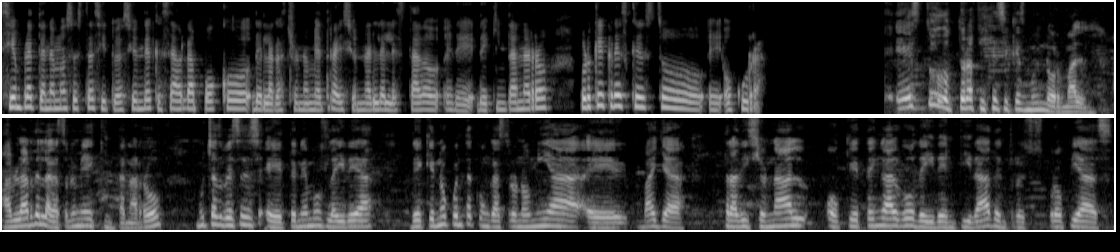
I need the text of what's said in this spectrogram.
siempre tenemos esta situación de que se habla poco de la gastronomía tradicional del estado eh, de, Quintana Roo. ¿Por qué crees que esto eh, ocurra? Esto, doctora, fíjese que es muy normal. Hablar de la gastronomía de Quintana Roo, muchas veces eh, tenemos la idea de que no cuenta con gastronomía, vaya, tradicional o que tenga algo de identidad dentro de sus propias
